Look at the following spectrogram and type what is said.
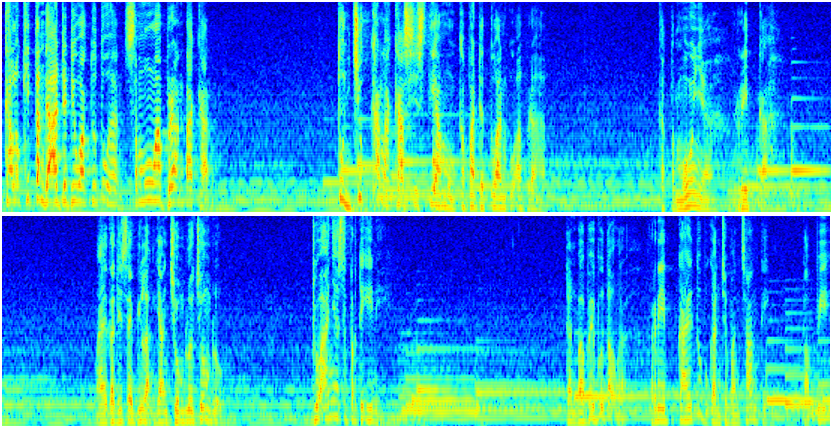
Kalau kita tidak ada di waktu Tuhan, semua berantakan. Tunjukkanlah kasih setiamu kepada Tuanku Abraham. Ketemunya Ribkah. Makanya tadi saya bilang, yang jomblo-jomblo, doanya seperti ini. Dan Bapak Ibu tahu nggak, Ribkah itu bukan cuma cantik, tapi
